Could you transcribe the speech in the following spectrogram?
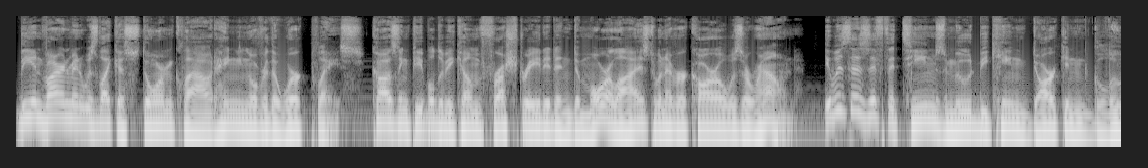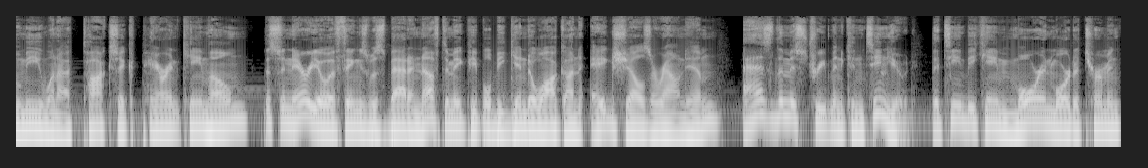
The environment was like a storm cloud hanging over the workplace, causing people to become frustrated and demoralized whenever Carl was around. It was as if the team's mood became dark and gloomy when a toxic parent came home. The scenario of things was bad enough to make people begin to walk on eggshells around him. As the mistreatment continued, the team became more and more determined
